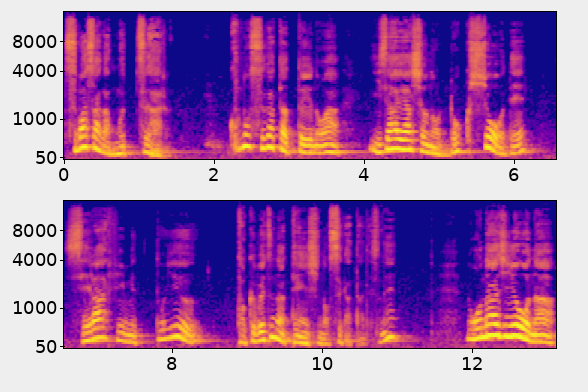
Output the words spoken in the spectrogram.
翼が6つある。この姿というのはイザヤ書の6章でセラフィムという特別な天使の姿ですね。同じような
